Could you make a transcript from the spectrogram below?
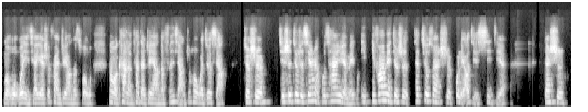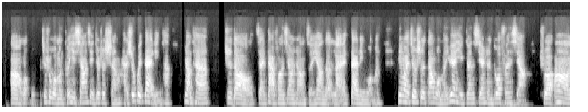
我我我以前也是犯这样的错误。那我看了他的这样的分享之后，我就想，就是其实就是先生不参与也没关一一方面就是他就算是不了解细节，但是啊，我就是我们可以相信，就是神还是会带领他，让他知道在大方向上怎样的来带领我们。另外就是当我们愿意跟先生多分享。说啊，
